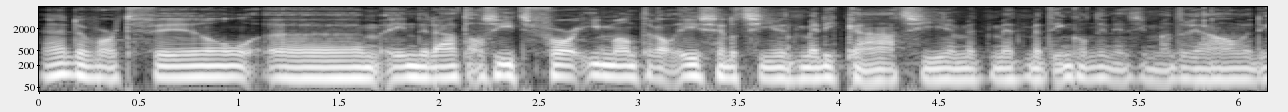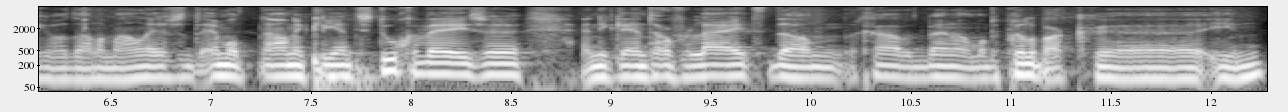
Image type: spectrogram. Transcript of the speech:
Er wordt veel, ehm, inderdaad, als iets voor iemand er al is, en dat zie je met medicatie en met, met, met incontinentiemateriaal, weet ik wat allemaal. Als het eenmaal aan een cliënt is toegewezen en die cliënt overlijdt, dan gaat het bijna allemaal de prullenbak eh, in.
